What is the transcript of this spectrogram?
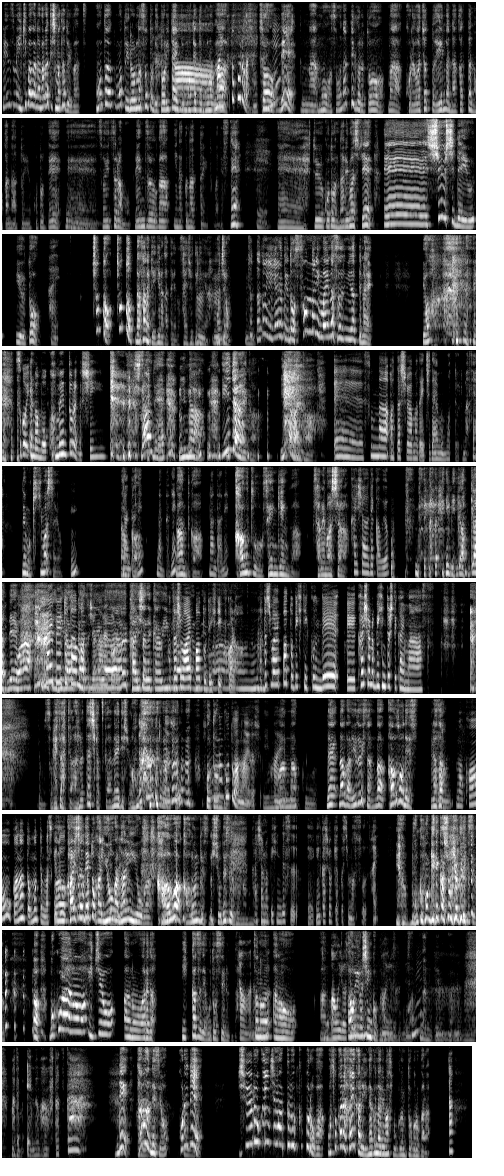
レンズの行き場がなくなってしまったというか、本当はもっといろんな外で撮りたいと思ってたものあーまあ、行がく、ところがね。そう。で、うんまあもうそうなってくると、まあこれはちょっと縁がなかったのかなということで、うんえーそいつらもレンズがいなくなったりとかですね。えええーということになりまして、えー収支で言う言うと、はい。ちょっと、ちょっと出さなきゃいけなかったけど、最終的には。うんもちろん。うんちょっと出さなきゃいけなかったけど、そんなにマイナスになってない。よ。すごい今もうコメント欄がシーンって。なんで？みんな、いいじゃないか。いいじゃないか。えー、そんな私はまだ一台も持っておりません。でも聞きましたよ。ん？なか、なんんだね？なんだね？なんとか、なんだね？買うと宣言がされました。会社で買うよ。で意味がわかんねえわ。プライベート端末じゃないから。会社で買う意味私は iPad で生きていくから私は iPad できていくんで、えー会社の備品として買います。でもそれだってあなたしか使わないでしょそんなことないですよ。ほとんど。そんなことはないですよ。M1 はい。マック。ね、なんかゆずきさんが買うそうです。皆さん。うんまあ買おうかなと思ってますけど。会社でとか言おうが何言おうが買うは買うんです。一緒ですよ、そんなもの。会社の備品です。えー、原価償却します。はい。いや、僕も原価償却ですよ。あ、僕はあの、一応、あの、あれだ。一括で落とせるんだ。その、あの、あの青色さんですね申告なので、ねなので、まあでも M12 つか。で、多分ですよ。これで、16インチ MacBook Pro は遅かれ早かれいなくなります、僕のところから。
